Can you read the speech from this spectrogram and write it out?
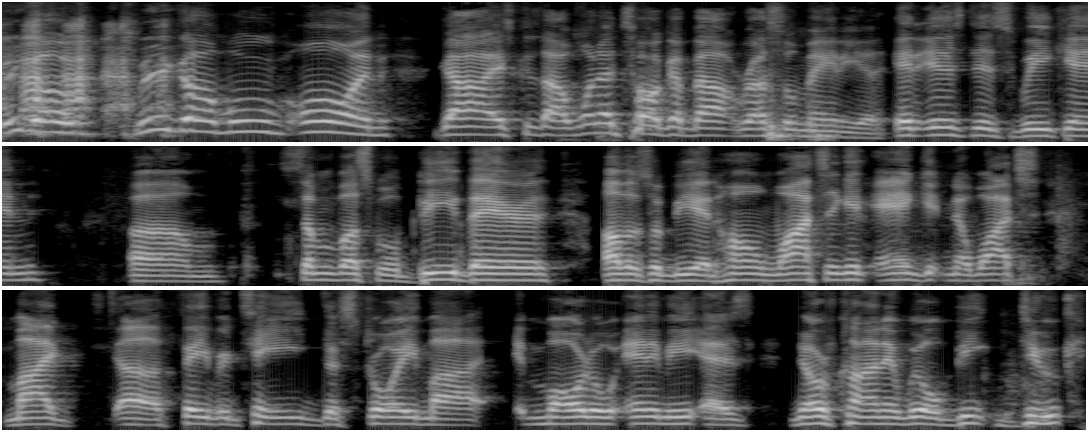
we go we gonna move on, guys, because I want to talk about WrestleMania. It is this weekend. Um, some of us will be there, others will be at home watching it and getting to watch my uh, favorite team destroy my mortal enemy as North Carolina will beat Duke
